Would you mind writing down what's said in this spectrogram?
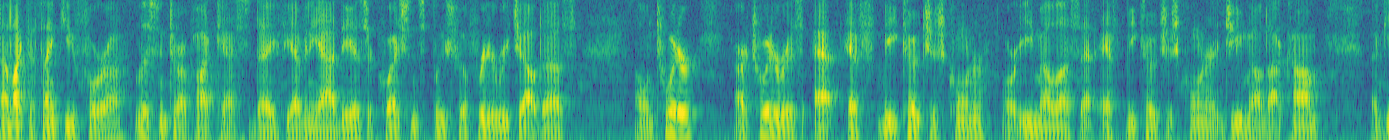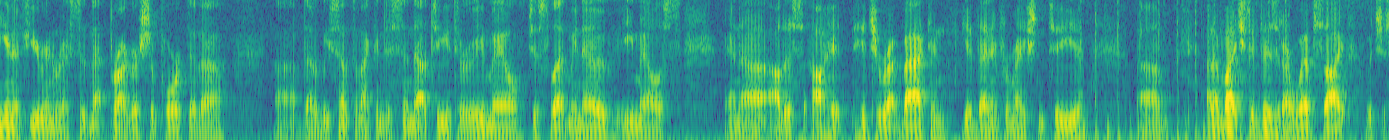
I'd like to thank you for uh, listening to our podcast today. If you have any ideas or questions, please feel free to reach out to us on Twitter. Our Twitter is at FB Coaches Corner or email us at fbcoachescorner at gmail.com again, if you're interested in that progress report, that uh, uh, that'll be something I can just send out to you through email. Just let me know, email us, and uh, I'll just I'll hit hit you right back and give that information to you. Um, I'd invite you to visit our website, which is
